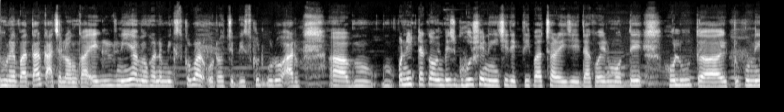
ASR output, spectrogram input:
ধনে পাতা আর কাঁচা লঙ্কা। এগুলো নিয়ে আমি ওখানে মিক্স করব, আর ওটা হচ্ছে বিস্কুট গুঁড়ো। আর পনিরটাকে আমি বেশ ঘষে নিয়েছি, দেখতেই পাচ্ছ। আর এই যে, দেখো, এর মধ্যে হলুদ একটুকুনি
